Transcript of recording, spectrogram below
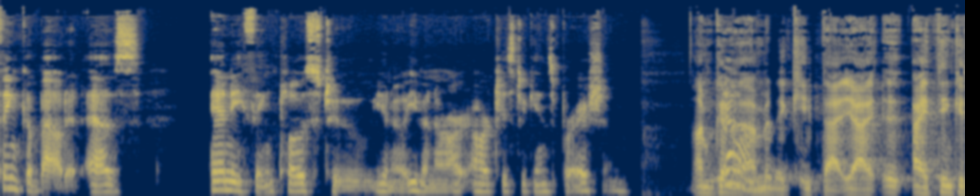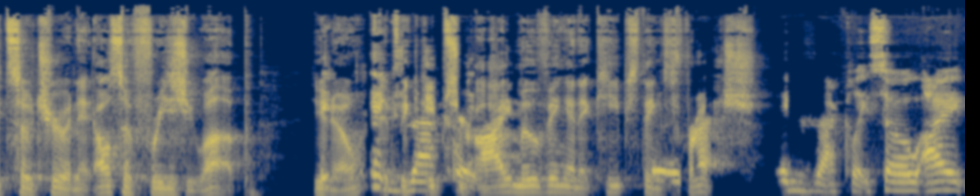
think about it as anything close to you know even our artistic inspiration i'm gonna yeah. i'm gonna keep that yeah it, i think it's so true and it also frees you up you know exactly. it keeps your eye moving and it keeps things fresh exactly so i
